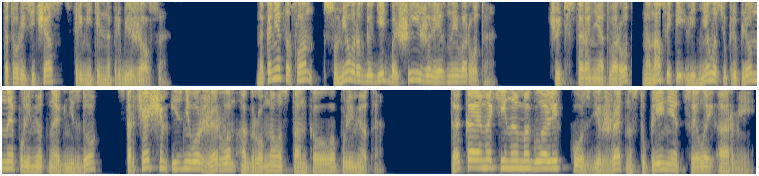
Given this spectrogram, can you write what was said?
который сейчас стремительно приближался. Наконец Аслан сумел разглядеть большие железные ворота. Чуть в стороне от ворот на насыпи виднелось укрепленное пулеметное гнездо с торчащим из него жерлом огромного станкового пулемета. Такая махина могла легко сдержать наступление целой армии,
